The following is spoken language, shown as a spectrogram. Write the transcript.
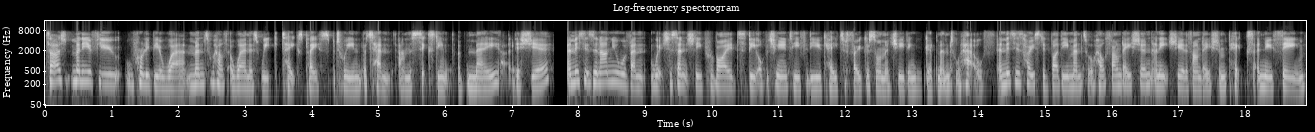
So, as many of you will probably be aware, Mental Health Awareness Week takes place between the 10th and the 16th of May this year. And this is an annual event which essentially provides the opportunity for the UK to focus on achieving good mental health. And this is hosted by the Mental Health Foundation. And each year the foundation picks a new theme,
